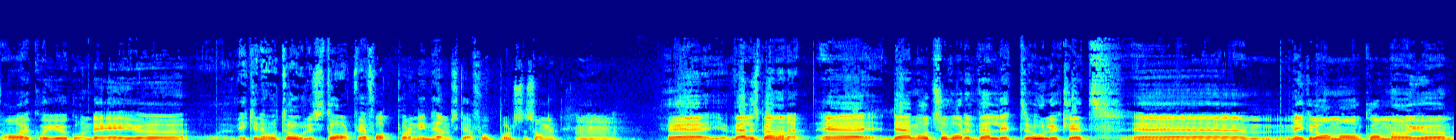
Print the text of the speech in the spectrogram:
AIK-Djurgården. Det är ju... Vilken otrolig start vi har fått på den inhemska fotbollssäsongen. Mm. Eh, väldigt spännande. Eh, däremot så var det väldigt olyckligt. Eh, Mikael Omo kommer ju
